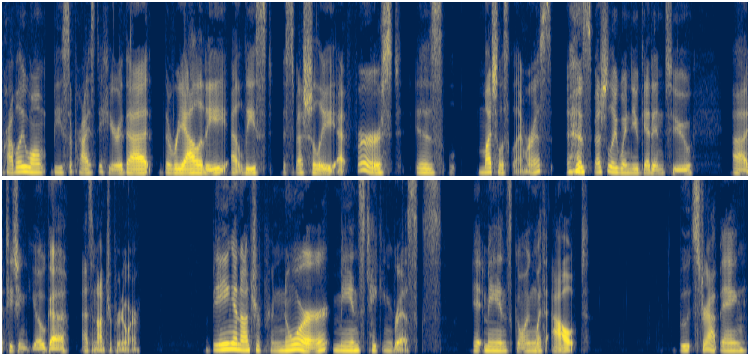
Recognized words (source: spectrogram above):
probably won't be surprised to hear that the reality, at least especially at first, is much less glamorous, especially when you get into uh, teaching yoga as an entrepreneur. Being an entrepreneur means taking risks, it means going without, bootstrapping,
